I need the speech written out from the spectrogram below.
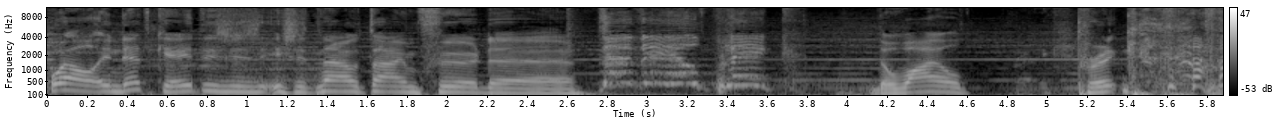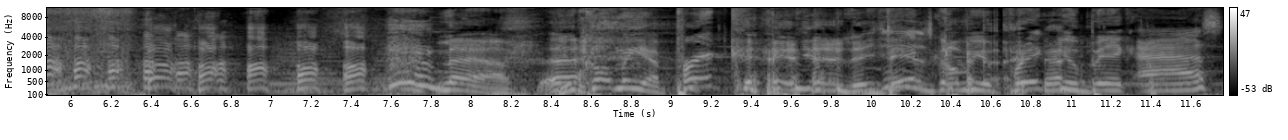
Well, in that case is, is, is it now time for the... De wildblik. The wild prick. nou ja. You call me a prick? Yes, call me a prick, you big ass.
